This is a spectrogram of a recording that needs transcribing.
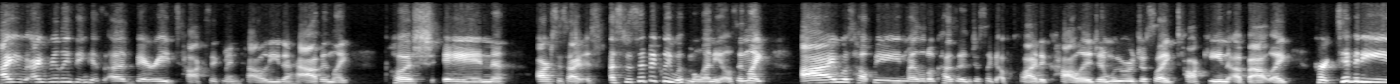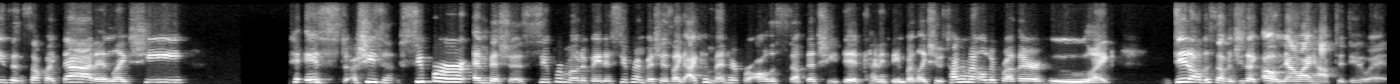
I, I really think it's a very toxic mentality to have and like push in our society, uh, specifically with millennials. And like, I was helping my little cousin just like apply to college, and we were just like talking about like her activities and stuff like that. And like, she is she's super ambitious, super motivated, super ambitious. Like, I commend her for all the stuff that she did, kind of thing. But like, she was talking to my older brother who like did all this stuff, and she's like, oh, now I have to do it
